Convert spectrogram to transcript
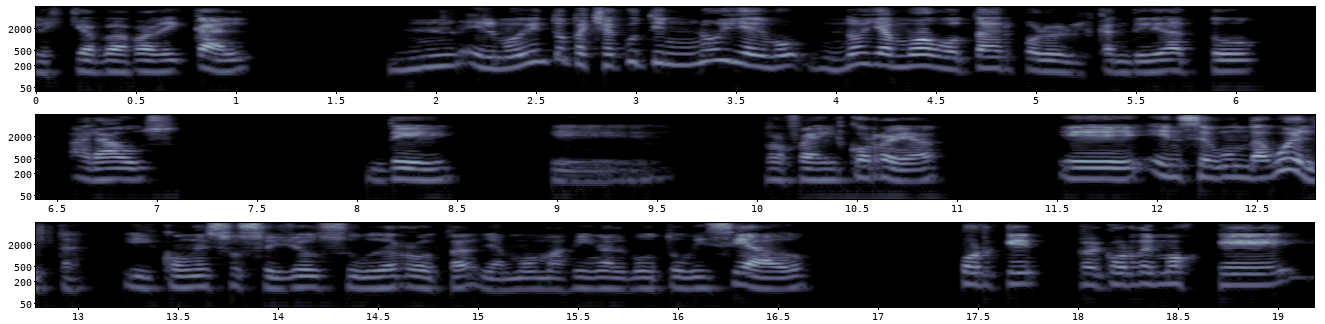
la izquierda radical, el movimiento Pachacuti no, no llamó a votar por el candidato Arauz de eh, Rafael Correa eh, en segunda vuelta y con eso selló su derrota, llamó más bien al voto viciado, porque recordemos que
